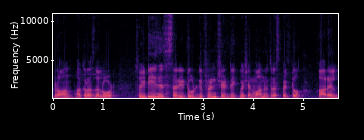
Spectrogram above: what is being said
drawn across the load. So it is necessary to differentiate the equation 1 with respect to RL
